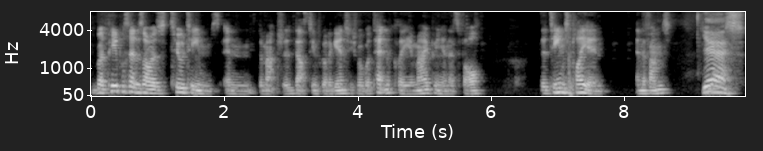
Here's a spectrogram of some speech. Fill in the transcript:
but people say there's always two teams in the match. That's teams going against each other. But technically, in my opinion, there's four. The teams playing and the fans. yes,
